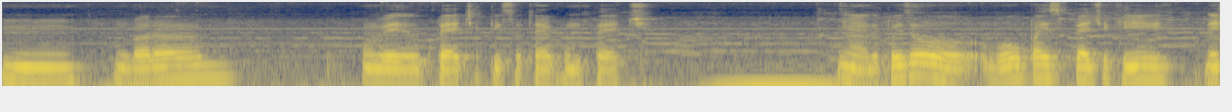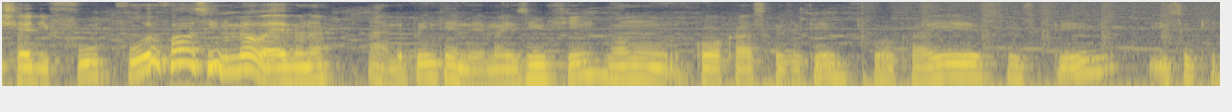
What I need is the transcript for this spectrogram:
Hum, agora vamos ver o pet aqui, se eu tenho algum pet. É, depois eu vou para esse pet aqui, deixar ele full. Full eu falo assim no meu level, né? Ah, deu pra entender, mas enfim, vamos colocar as coisas aqui. colocar isso, isso aqui, isso aqui.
